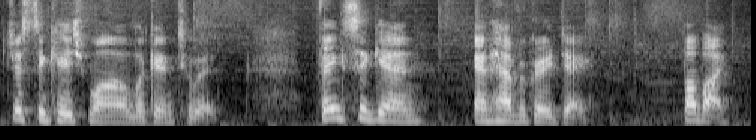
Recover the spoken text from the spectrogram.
just in case you want to look into it. Thanks again and have a great day. Bye bye.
